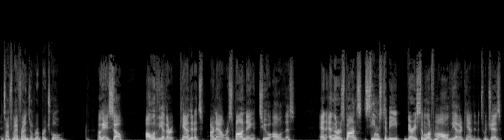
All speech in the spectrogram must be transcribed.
and talk to my friends over at Birch Gold. Okay, so all of the other candidates are now responding to all of this. And, and the response seems to be very similar from all of the other candidates, which is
